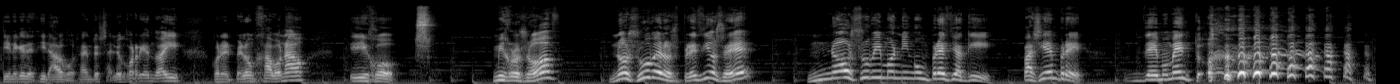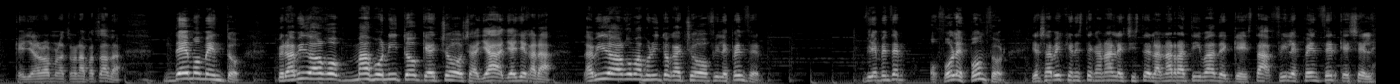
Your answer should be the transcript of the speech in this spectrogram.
tiene que decir algo, o sea, entonces salió corriendo ahí con el pelón jabonado y dijo, Microsoft, no sube los precios, ¿eh? No subimos ningún precio aquí. Para siempre. De momento. que ya lo hablamos la semana pasada. De momento. Pero ha habido algo más bonito que ha hecho. O sea, ya, ya llegará. Ha habido algo más bonito que ha hecho Phil Spencer. Phil Spencer o Fall Sponsor. Ya sabéis que en este canal existe la narrativa de que está Phil Spencer, que es el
